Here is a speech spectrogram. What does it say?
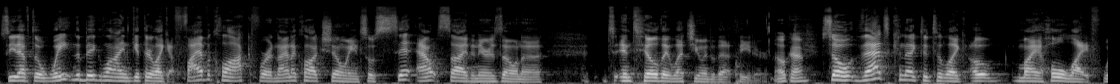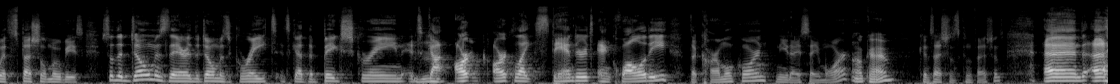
so you'd have to wait in the big line, get there like at five o'clock for a nine o'clock showing. So sit outside in Arizona t- until they let you into that theater. Okay. So that's connected to like oh my whole life with special movies. So the dome is there. The dome is great. It's got the big screen. It's got arc arc light standards and quality. The caramel corn. Need I say more? Okay. Concessions confessions and uh,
